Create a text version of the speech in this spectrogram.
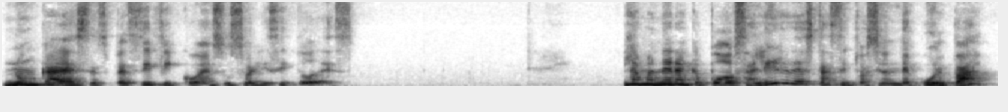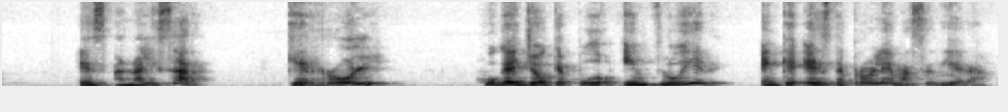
nunca es específico en sus solicitudes. La manera en que puedo salir de esta situación de culpa es analizar qué rol jugué yo que pudo influir en que este problema se diera.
